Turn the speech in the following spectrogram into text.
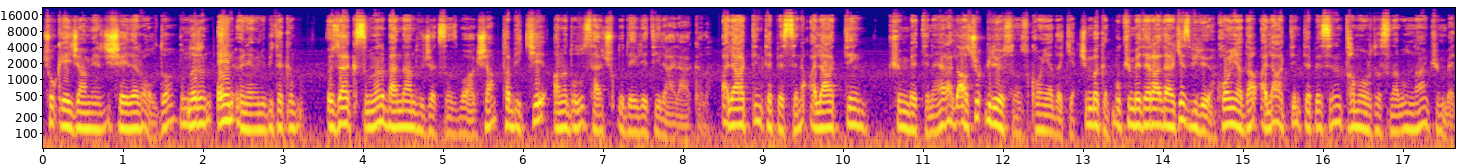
çok heyecan verici şeyler oldu. Bunların en önemli bir takım özel kısımları benden duyacaksınız bu akşam. Tabii ki Anadolu Selçuklu Devleti ile alakalı. Alaaddin Tepesi'ni, Alaaddin kümbetini herhalde az çok biliyorsunuz Konya'daki. Şimdi bakın bu kümbeti herhalde herkes biliyor. Konya'da Alaaddin Tepesi'nin tam ortasına bulunan kümbet.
